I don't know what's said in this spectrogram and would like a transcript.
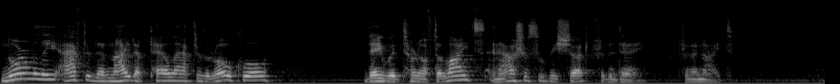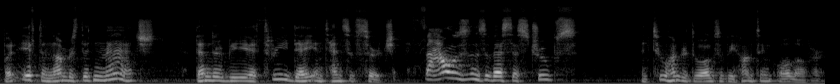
normally after the night appel after the roll call, they would turn off the lights and Auschwitz would be shut for the day, for the night. But if the numbers didn't match, then there'd be a three-day intensive search. Thousands of SS troops and 200 dogs would be hunting all over.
